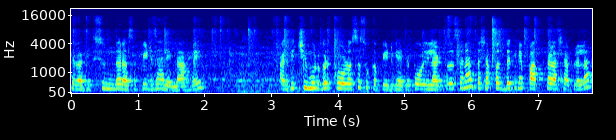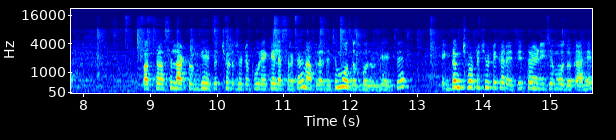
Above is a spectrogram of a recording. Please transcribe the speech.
हे बघा किती सुंदर असं पीठ झालेलं आहे. अगदी चिमूटभर थोडंसं सुकं पीठ घ्यायचं पोळी लाटत. तसं ना तशा पद्धतीने पातळ असे आपल्याला पातळ असं लाटून घ्यायचं छोट्या छोट्या पुऱ्या केल्यासारखं ना आपल्याला त्याचे मोदक बनवून घ्यायचे. एकदम छोटे छोटे करायचे तळणीचे मोदक आहेत.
